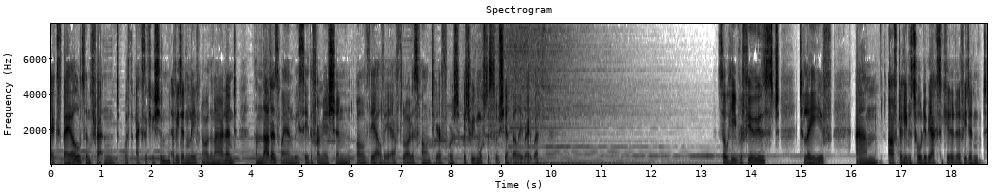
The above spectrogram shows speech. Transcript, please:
expelled and threatened with execution if he didn't leave Northern Ireland. And that is when we see the formation of the LVF, the Loyalist Volunteer Force, which we most associate Billy Wright with. So he refused to leave um, after he was told to be executed if he didn't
